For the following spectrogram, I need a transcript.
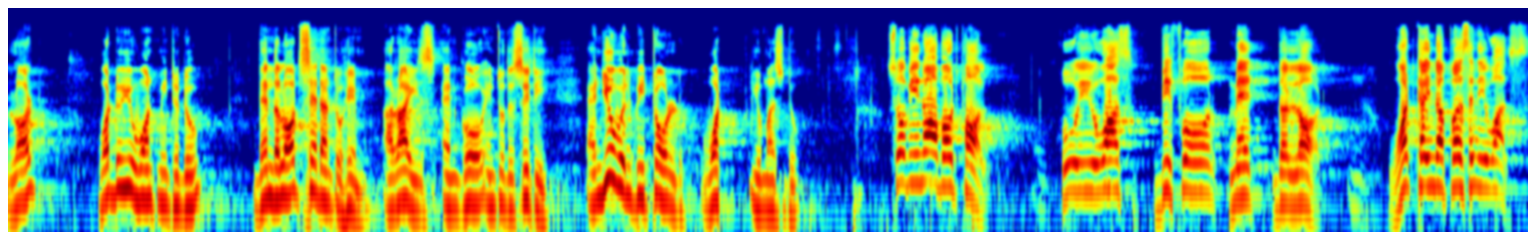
Lord, what do you want me to do? Then the Lord said unto him, Arise and go into the city, and you will be told what you must do. So we know about Paul, who he was before met the Lord. What kind of person he was.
